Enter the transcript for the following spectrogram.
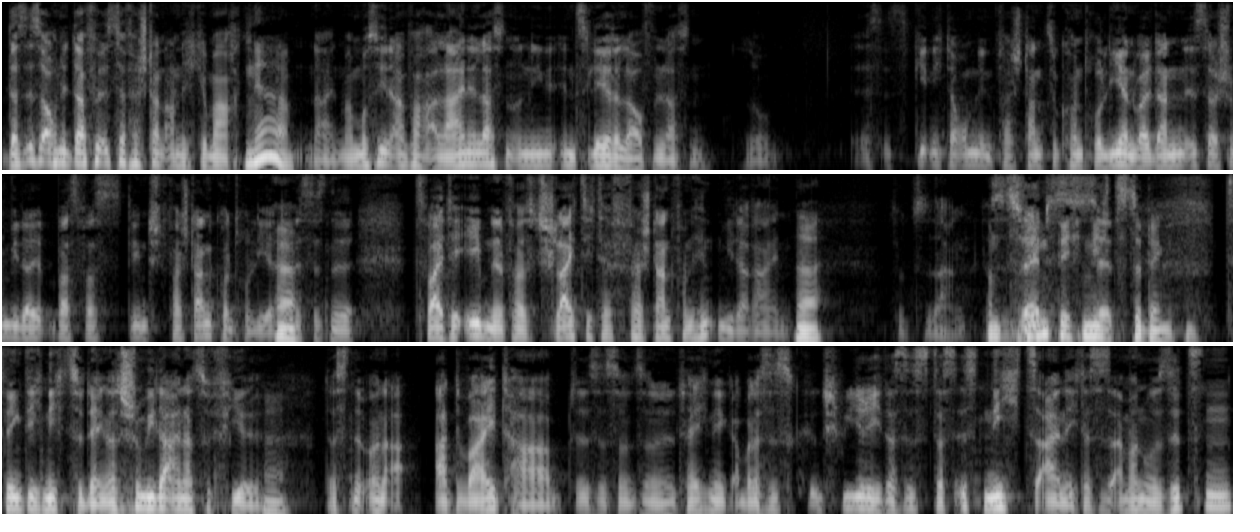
Das ist auch nicht, dafür ist der Verstand auch nicht gemacht. Ja. Nein, man muss ihn einfach alleine lassen und ihn ins Leere laufen lassen. So. Es, es geht nicht darum, den Verstand zu kontrollieren, weil dann ist da schon wieder was, was den Verstand kontrolliert. Ja. Dann ist das eine zweite Ebene. Dann schleicht sich der Verstand von hinten wieder rein, ja, sozusagen. Das und zwingt selbst- dich nichts selbst- zu denken. zwingt dich nicht zu denken. Das ist schon wieder einer zu viel. Ja. Das nennt man Advaita. Das ist so eine Technik, aber das ist schwierig. Das ist, das ist nichts eigentlich. Das ist einfach nur sitzen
